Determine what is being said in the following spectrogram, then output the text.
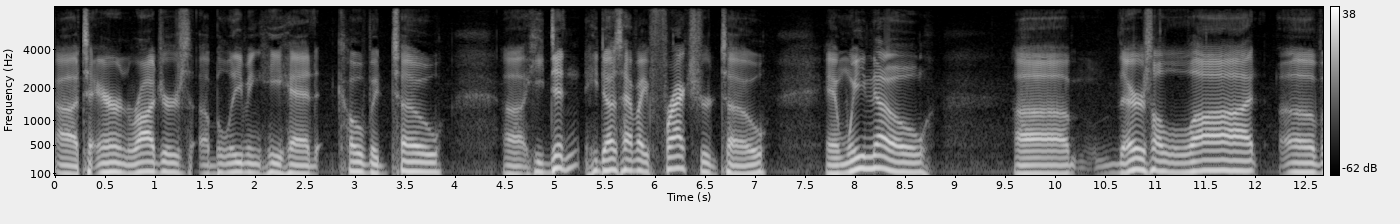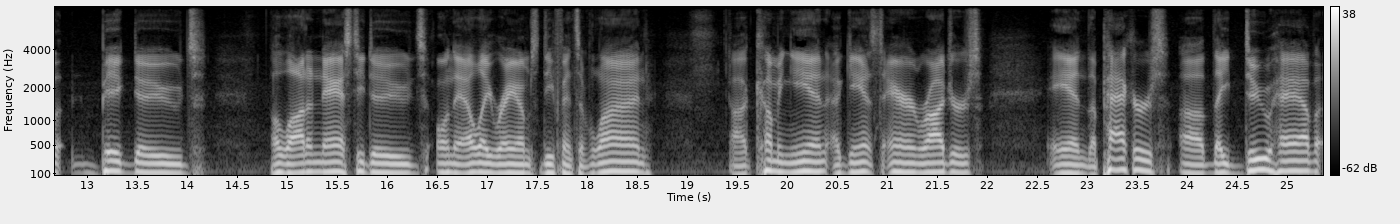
uh, to Aaron Rodgers, uh, believing he had COVID toe. Uh, he didn't. He does have a fractured toe, and we know uh, there's a lot of big dudes a lot of nasty dudes on the LA Rams defensive line uh, coming in against Aaron Rodgers and the Packers. Uh, they do have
